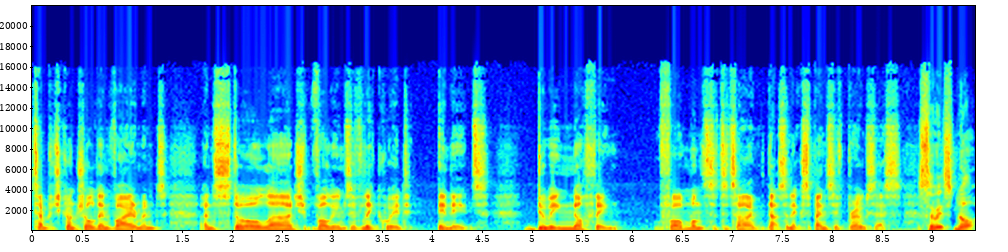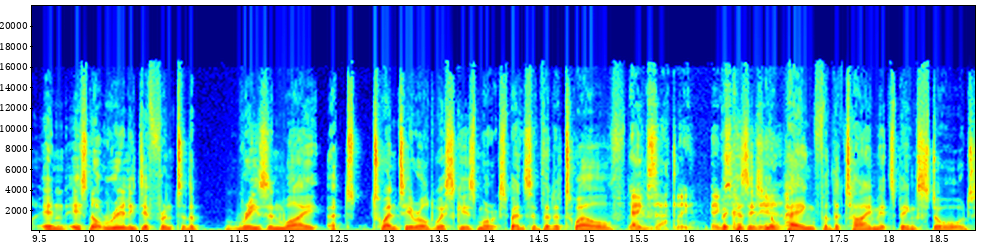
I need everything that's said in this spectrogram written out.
temperature controlled environment and store large volumes of liquid in it, doing nothing for months at a time. That's an expensive process. So it's not in it's not really different to the reason why a 20 year old whiskey is more expensive than a 12 exactly, exactly because yeah. you're paying for the time it's being stored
